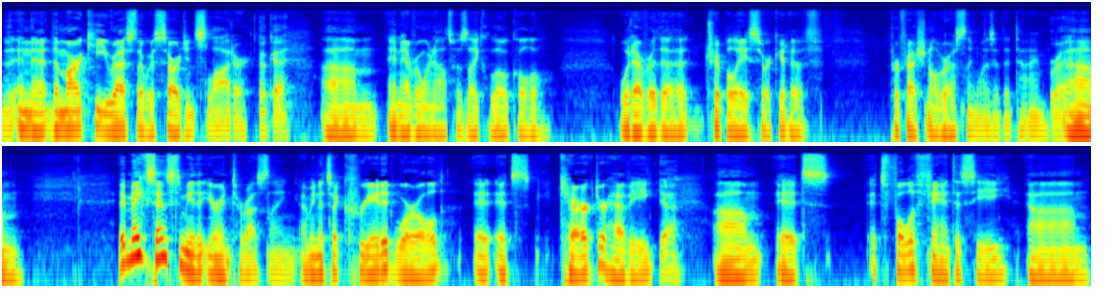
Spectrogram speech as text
and the the marquee wrestler was Sergeant Slaughter, Okay. Um, and everyone else was like local, whatever the AAA circuit of professional wrestling was at the time. Right. Um, it makes sense to me that you're into wrestling. I mean, it's a created world. It, it's character heavy. Yeah. Um, it's it's full of fantasy, um,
